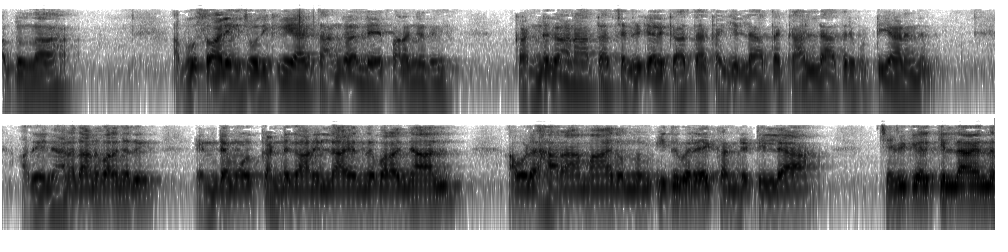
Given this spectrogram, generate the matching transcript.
അബ്ദുല്ലാഹ അബൂ സ്വാലിഹ് ചോദിക്കുകയാൽ താങ്കളല്ലേ പറഞ്ഞത്? കണ്ണ് കാണാത്ത ചെവി കേൾക്കാത്ത കൈയില്ലാത്ത കാലില്ലാത്തൊരു കുട്ടിയാണെന്ന്. അതെ ഞാനതാണ് പറഞ്ഞത്. എന്റെ മോൾ കണ്ണ് കാണില്ല എന്ന് പറഞ്ഞാൽ അവൾ ഹറാമായതൊന്നും ഇതുവരെ കണ്ടിട്ടില്ല. ചെവി കേൾക്കില്ല എന്ന്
